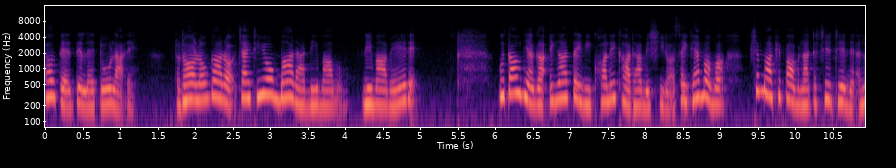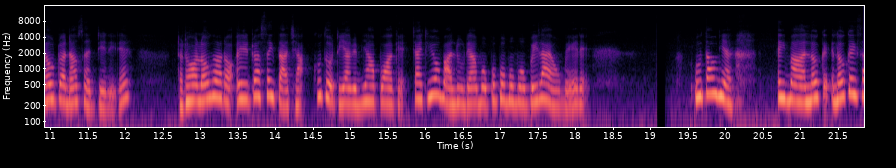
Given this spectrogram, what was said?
ဖောက်တဲ့အစ်စ်လည်းတိုးလာတယ်။တော်တော်လုံးကတော့ကြိုက်တရုတ်မတာနေမှာပေါ့နေမှာပဲတဲ့။ဦးတောင်းညံကအင်္ဂါသိပ်ပြီးခွာလေးခါထားမရှိတော့စိတ်ထဲမှာမှဖြစ်မှဖြစ်ပါမလားတထင်းထင်းနဲ့အလုံးအတွက်နောက်ဆန်တင်နေတယ်။ တတော်လုံးကတော့အိမ်အတွက်စိတ်သာချကုသိုလ်တရားများများပွားခဲ့ကြိုက်တရောမှာလူတန်းမို့ပုံပုံပုံပုံပေးလိုက်အောင်ပဲတဲ့ဦးတောင်းညံအိမ်မှာအလုပ်အလုပ်ကိစ္စ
